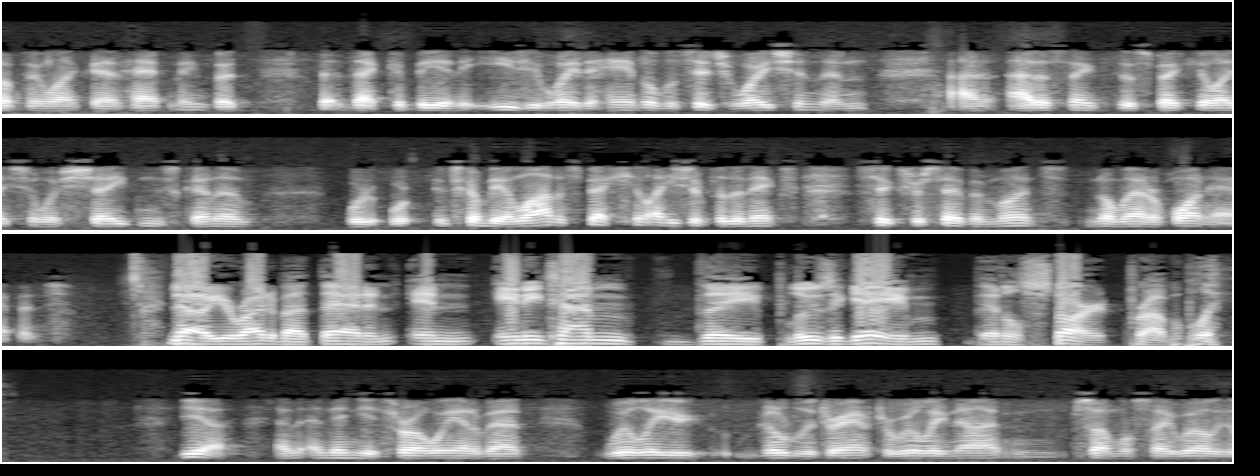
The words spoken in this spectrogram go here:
something like that happening, but that, that could be an easy way to handle the situation. And I, I just think the speculation with Shaedon's going to, we're, we're, it's going to be a lot of speculation for the next six or seven months, no matter what happens. No, you're right about that. And, and anytime they lose a game, it'll start probably. Yeah, and, and then you throw in about will he go to the draft or will he not? And some will say, well,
